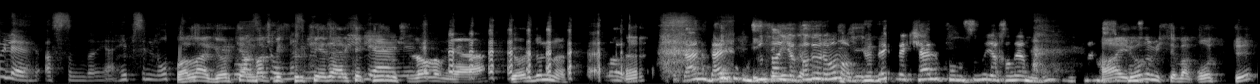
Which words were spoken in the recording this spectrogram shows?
öyle aslında yani hepsinin o Vallahi Görkem bak biz Türkiye'de erkek yani. değilmişiz oğlum ya. Gördün mü? ben belki ucundan yakalıyorum ama göbek ve kel konusunda yakalayamadım. Hayır oğlum işte bak ODTÜ,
